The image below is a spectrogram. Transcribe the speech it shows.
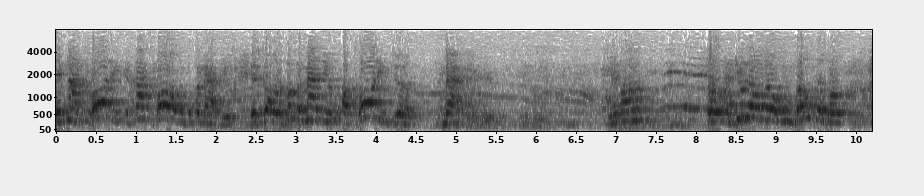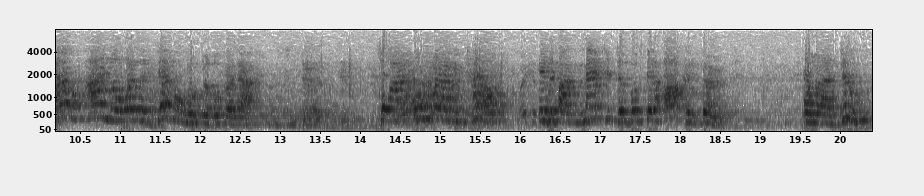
It's not called. It's not called the book of Matthew. It's called the book of Matthew according to Matthew. You follow? So if you don't know who wrote the book, how I know whether the devil wrote the book or not? So I, only way I can tell is if I match it to books that are confirmed. And when I do,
